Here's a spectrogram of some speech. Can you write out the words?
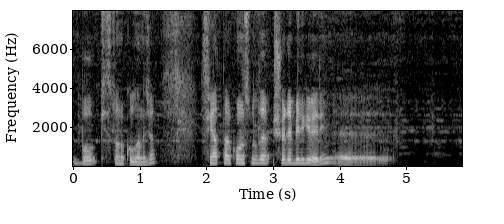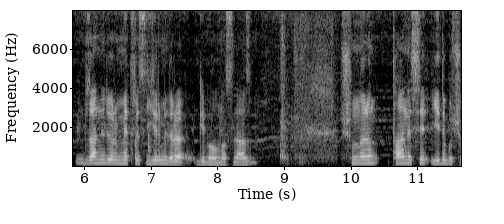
bu pistonu kullanacağım. Fiyatlar konusunda da şöyle bilgi vereyim. Ee, zannediyorum metresi 20 lira gibi olması lazım. Şunların tanesi 7,5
